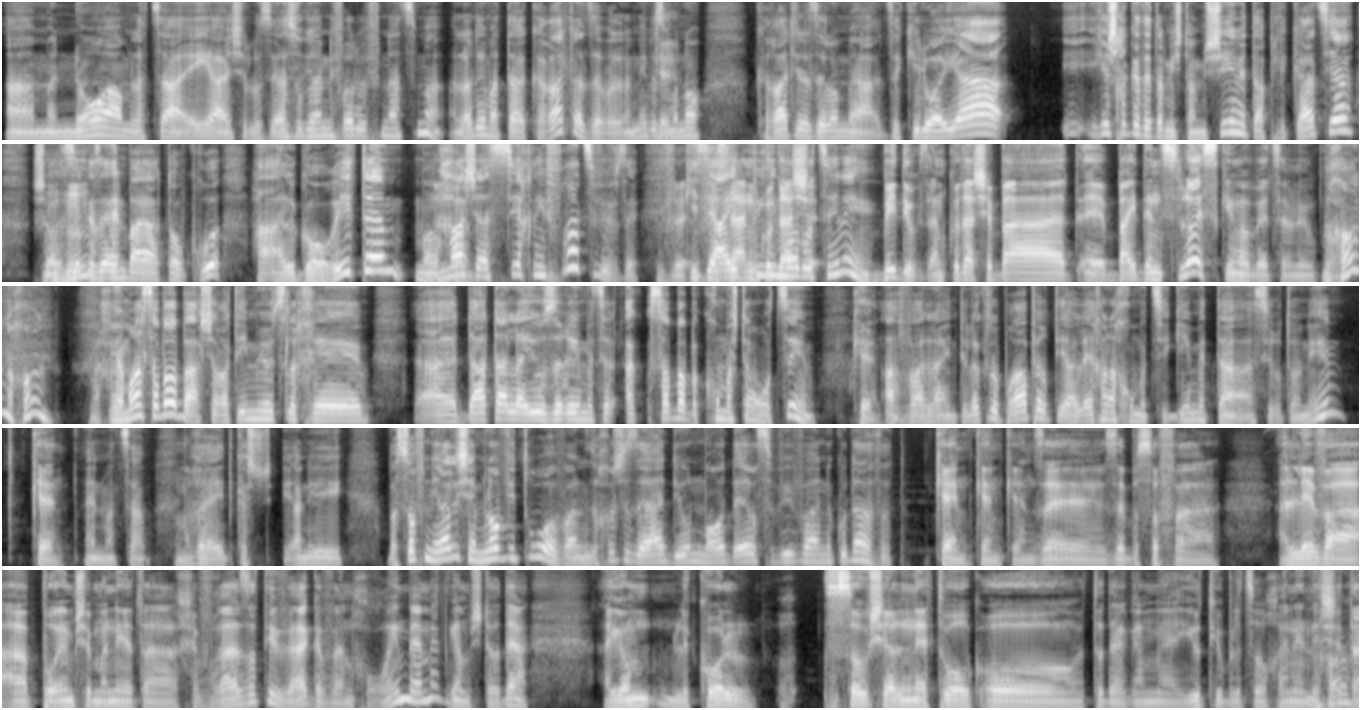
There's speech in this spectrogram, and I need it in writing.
המנוע ההמלצה, ה-AI שלו, זה היה סוגיה נפרדת בפני עצמה. אני לא יודע אם אתה קראת על זה, אבל אני בזמנו קראתי על זה לא מעט. זה כאילו היה, יש לך כזה את המשתמשים, את האפליקציה, שעל זה מהמם. כזה אין בעיה, טוב, קחו, האלגוריתם, נכון. ממש היה שיח נפרד סביב זה. כי זה IP מאוד רציני. בדיוק, זו הנקודה שבה אה, בייטדאנס לא הסכימה בעצם. נכון, נכון. נכון. היא אמרה סבבה, השרתים יהיו אצלכם, הדאטה ליוזרים, אצל- סבבה, קחו מה שאתם רוצים, כן, אבל האינטלקטור פרופרטי על איך אנחנו מציגים את הסרטונים, כן, אין מצב. נכון. והתקש... אני, בסוף נראה לי שהם לא ויתרו, אבל אני זוכר שזה היה דיון מאוד ער סביב הנקודה הזאת. כן, כן, כן, זה, זה בסוף ה, הלב הפועם שמניע את החברה הזאת, ואגב, אנחנו רואים באמת גם שאתה יודע, היום לכל סושיאל נטוורק, או אתה יודע, גם יוטיוב לצורך העניין, יש נכון. את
